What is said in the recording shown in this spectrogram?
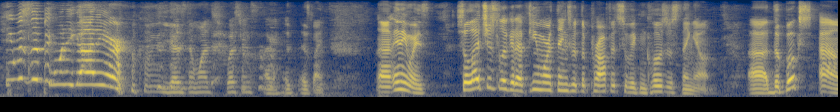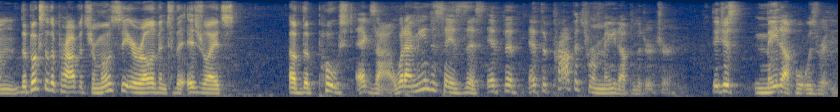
He was limping when he got here. you guys don't watch westerns? Okay, it, it's fine. Um, anyways, so let's just look at a few more things with the prophets so we can close this thing out. Uh, the books, um, the books of the prophets are mostly irrelevant to the Israelites of the post-exile. What I mean to say is this: if the if the prophets were made up literature, they just made up what was written.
